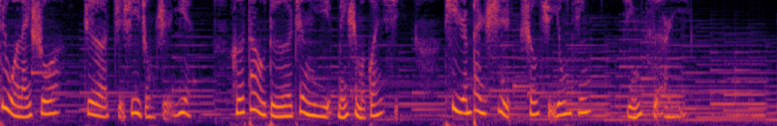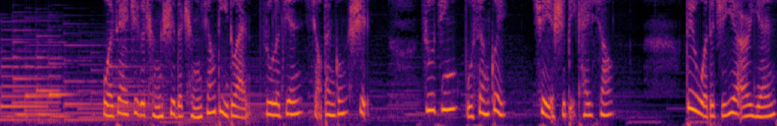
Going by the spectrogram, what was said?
对我来说，这只是一种职业，和道德正义没什么关系。替人办事，收取佣金，仅此而已。我在这个城市的城郊地段租了间小办公室，租金不算贵，却也是笔开销。对我的职业而言，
